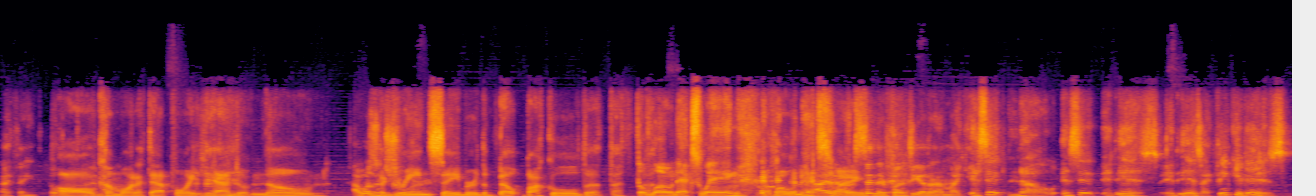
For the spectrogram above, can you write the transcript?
I think. Oh time. come on! At that point, you had to have known I wasn't the sure. green saber, the belt buckle, the the, The lone X-wing. the bone I, I was sitting there putting it together. I'm like, is it? No. Is it? It is. It is. I think it is.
